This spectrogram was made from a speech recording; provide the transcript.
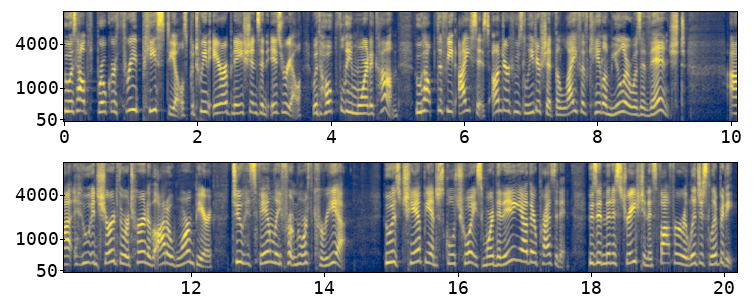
who has helped broker three peace deals between Arab nations and Israel, with hopefully more to come, who helped defeat ISIS, under whose leadership the life of Kayla Mueller was avenged. Uh, who ensured the return of Otto Warmbier to his family from North Korea, who has championed school choice more than any other president, whose administration has fought for religious liberty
